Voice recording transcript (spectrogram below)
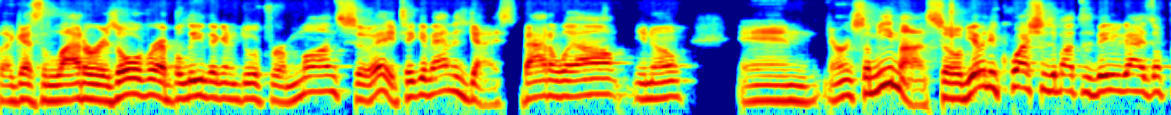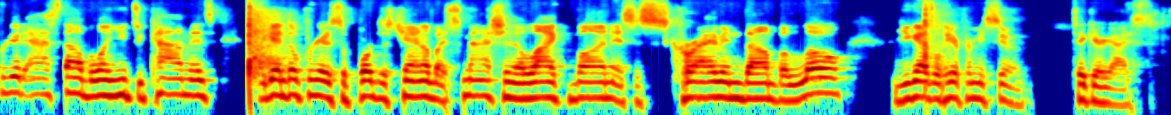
I guess the ladder is over. I believe they're going to do it for a month. So, hey, take advantage, guys. Battle it out, you know, and earn some Emons. So if you have any questions about this video, guys, don't forget to ask down below in YouTube comments. Again, don't forget to support this channel by smashing the like button and subscribing down below. You guys will hear from me soon. Take care, guys.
